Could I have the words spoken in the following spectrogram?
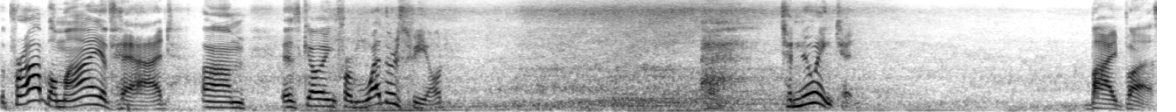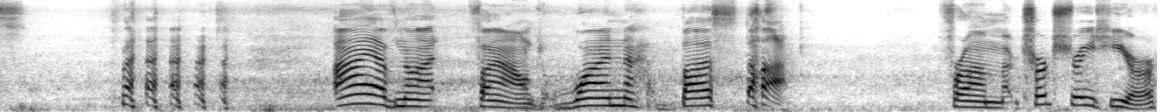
the problem I have had um, is going from Wethersfield to Newington by bus. I have not found one bus stop from Church Street here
